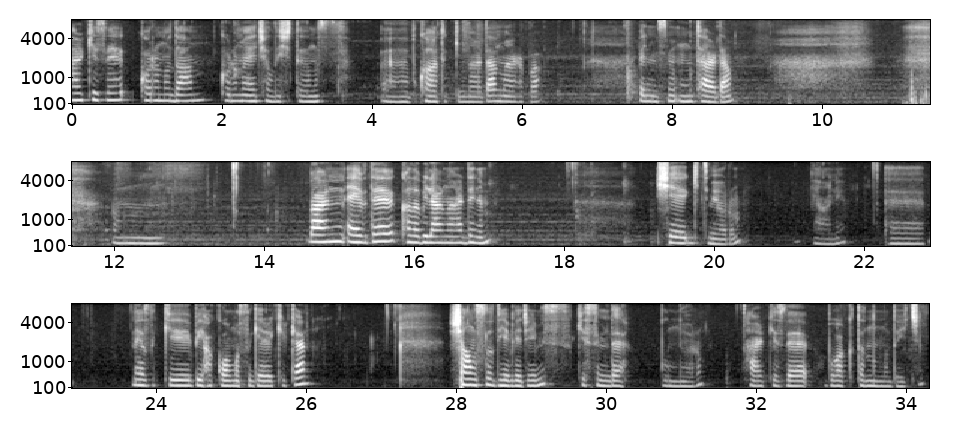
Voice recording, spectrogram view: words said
Herkese koronadan korumaya çalıştığımız e, bu kaotik günlerden merhaba. Benim ismim Umut Erdem. Hmm, ben evde kalabilenlerdenim. İşe gitmiyorum. Yani e, ne yazık ki bir hak olması gerekirken şanslı diyebileceğimiz kesimde bulunuyorum. Herkese bu hak tanınmadığı için.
